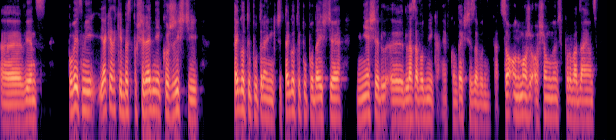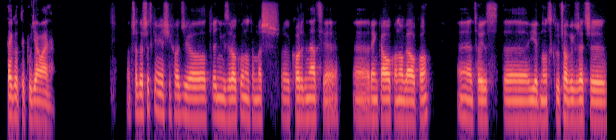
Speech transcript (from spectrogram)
E, Więc powiedz mi, jakie takie bezpośrednie korzyści tego typu trening, czy tego typu podejście niesie y, dla zawodnika, nie? w kontekście zawodnika? Co on może osiągnąć wprowadzając tego typu działania? No przede wszystkim jeśli chodzi o trening wzroku, no to masz e, koordynację e, ręka, oko, noga, oko, e, co jest e, jedną z kluczowych rzeczy,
